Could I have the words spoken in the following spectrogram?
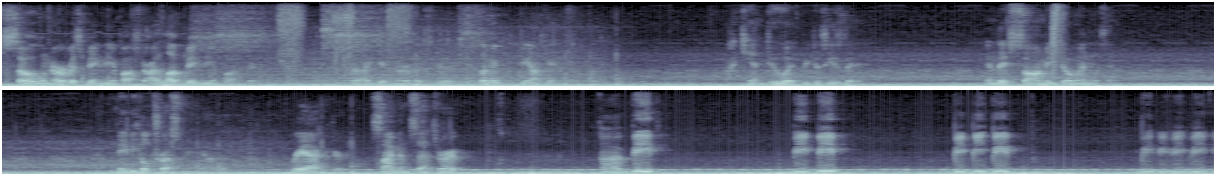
so nervous being the imposter. I love being the imposter. But I get nervous doing it. Let me be on camera. I can't do it because he's there. And they saw me go in with him. Maybe he'll trust me now. Reactor. Simon says, right? Uh, beep. Beep, beep. Beep, beep, beep. Beep, beep, beep, beep.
